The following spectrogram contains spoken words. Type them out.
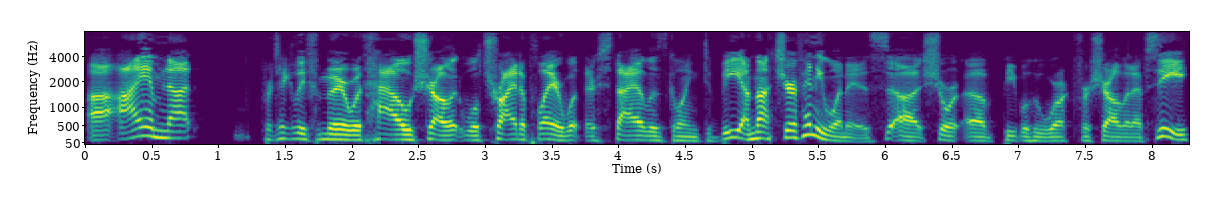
Uh, I am not particularly familiar with how Charlotte will try to play or what their style is going to be. I'm not sure if anyone is, uh, short of people who work for Charlotte FC.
